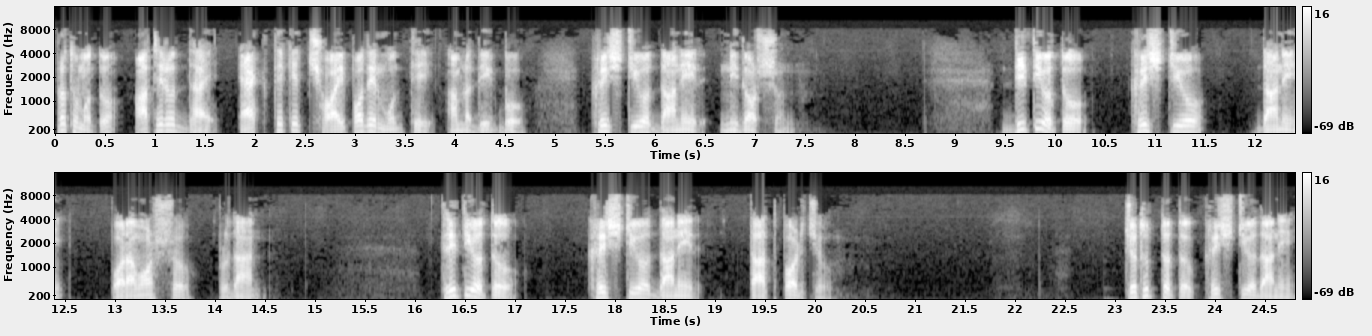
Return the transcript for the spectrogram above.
প্রথমত, আটের অধ্যায় এক থেকে ছয় পদের মধ্যে আমরা দেখব খ্রিস্টীয় দানের নিদর্শন। দ্বিতীয়ত, খ্রিস্টীয় দানে পরামর্শ প্রদান। তৃতীয়ত, খ্রিস্টীয় দানের তাৎপর্য। চতুর্থত, খ্রিস্টীয় দানে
